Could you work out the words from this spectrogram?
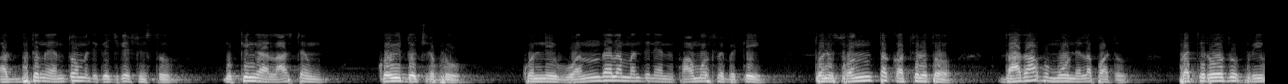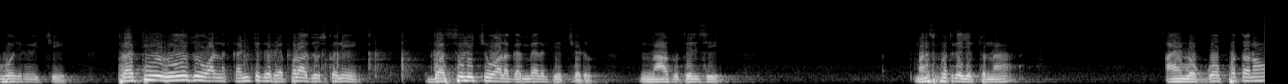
అద్భుతంగా ఎంతోమందికి ఎడ్యుకేషన్ ఇస్తూ ముఖ్యంగా లాస్ట్ టైం కోవిడ్ వచ్చినప్పుడు కొన్ని వందల మంది నేను ఫామ్ హౌస్లో పెట్టి తన సొంత ఖర్చులతో దాదాపు మూడు నెలల పాటు ప్రతిరోజు ఫ్రీ భోజనం ఇచ్చి ప్రతిరోజు వాళ్ళని కంటికి రెప్పలా చూసుకొని బస్సులు ఇచ్చి వాళ్ళ గమ్యాలకు చేర్చాడు. నాకు తెలిసి మనస్ఫూర్తిగా చెప్తున్నా ఆయనలో గొప్పతనం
